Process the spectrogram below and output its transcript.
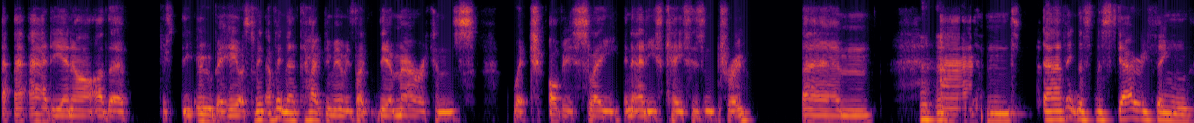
Eddie and Art are the just the Uber heroes. I think I think their tag name is like the Americans, which obviously in Eddie's case isn't true. Um, and, and I think the the scary thing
